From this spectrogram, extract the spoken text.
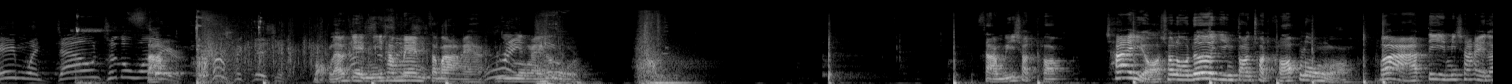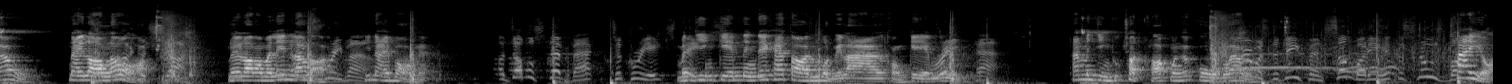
game went down to the Stop. wire. Perfect vision. บอกแล้วเกมนี้ถ้าแม่นสบายฮะยิงยังไงก็ลงสามวิช็อตคล็อก ใช่เหรอชโลเดอร์ยิงตอนช็อตคล็อกลงเหรอว่าอาร์ตี้ไม่ใช่แล้วนายลองแล้วเหร Not อ a good shot. นายลองเอามาเล่นแล้วเหรอ ที่นายบอกเนี่ย A double step back to create มันยิง space. เกมหนึ่งได้แค่ตอนหมดเวลาของเกม Great pass. ถ้ามันยิงทุกช็อตคล็อกมันก็โกงแล้ว Where was the defense? Somebody hit the snooze ใช่ button. เหรอ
